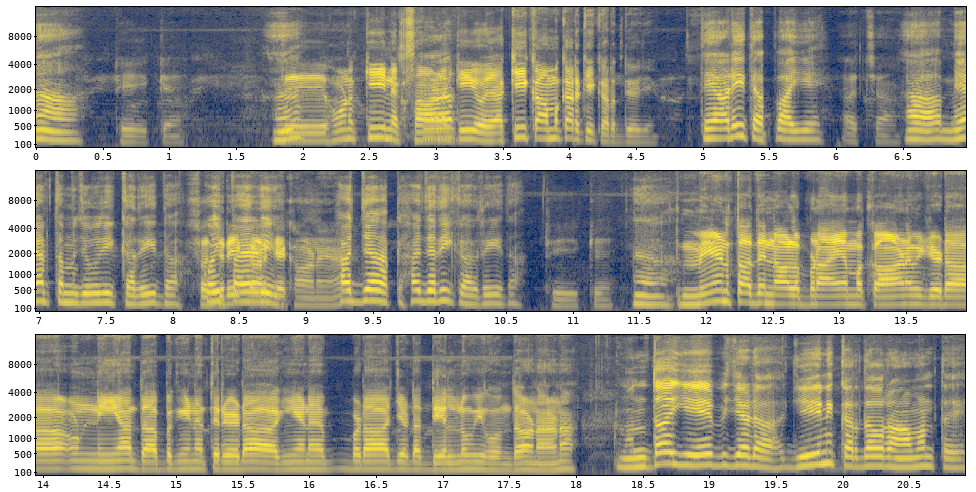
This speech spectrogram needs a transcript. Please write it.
ਹਾਂ। ਠੀਕ ਹੈ। ਤੇ ਹੁਣ ਕੀ ਨੁਕਸਾਨ ਕੀ ਹੋਇਆ? ਕੀ ਕੰਮ ਕਰਕੇ ਕਰਦੇ ਹੋ ਜੀ? ਦਿਹਾੜੀ ਤਾਂ ਪਾਈਏ। ਅੱਛਾ। ਹਾਂ ਮਿਹਨਤ ਮਜ਼ਦੂਰੀ ਕਰੀਦਾ। ਸੱਜਰੀ ਕਰਕੇ ਖਾਣੇ ਆ। ਹਜਰ ਹਜਰੀ ਕਰੀਦਾ। ਠੀਕ ਹੈ ਹਾਂ। ਤੇ ਮਿਹਨਤਾਂ ਦੇ ਨਾਲ ਬਣਾਏ ਮਕਾਨ ਵੀ ਜਿਹੜਾ ਹੁਣ ਨੀਆਂ ਦੱਬ ਗਈਆਂ ਨੇ ਤਰੇੜਾ ਆ ਗਈਆਂ ਨੇ ਬੜਾ ਜਿਹੜਾ ਦਿਲ ਨੂੰ ਵੀ ਹੁੰਦਾ ਹੋਣਾ ਹਨਾ? ਹੁੰਦਾ ਹੀ ਇਹ ਵੀ ਜਿਹੜਾ ਜੀ ਨਹੀਂ ਕਰਦਾ ਉਹ ਰਾਵਣ ਤੇ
